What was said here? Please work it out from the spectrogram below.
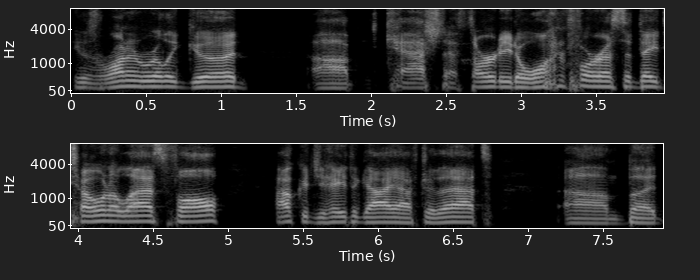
He was running really good. Uh, cashed at 30 to 1 for us at Daytona last fall. How could you hate the guy after that? Um, but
